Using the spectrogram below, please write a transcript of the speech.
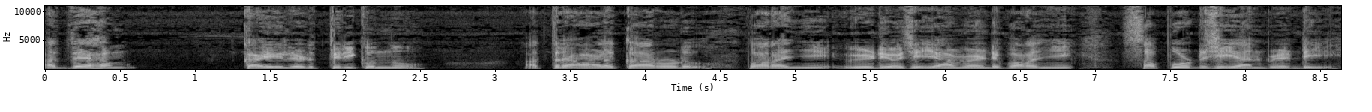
അദ്ദേഹം കയ്യിലെടുത്തിരിക്കുന്നു. അത്ര ആൾക്കാരോട് പറഞ്ഞ് വീഡിയോ ചെയ്യാൻ വേണ്ടി പറഞ്ഞ് സപ്പോർട്ട് ചെയ്യാൻ വേണ്ടി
